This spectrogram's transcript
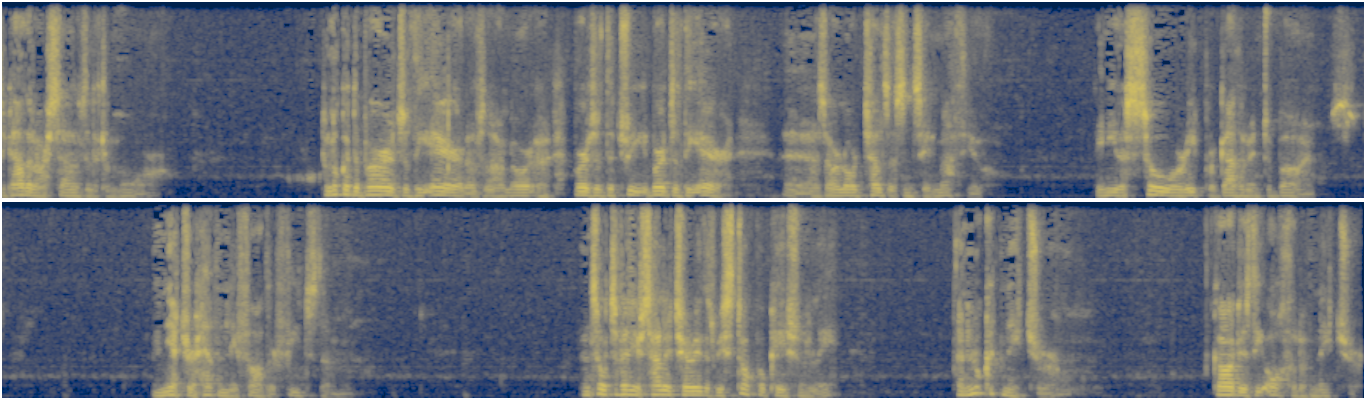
to gather ourselves a little more to look at the birds of the air, as our Lord, uh, birds of the tree, birds of the air, uh, as our Lord tells us in St. Matthew. They neither sow or reap or gather into barns, and yet your heavenly Father feeds them. And so it's very salutary that we stop occasionally and look at nature. God is the author of nature.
